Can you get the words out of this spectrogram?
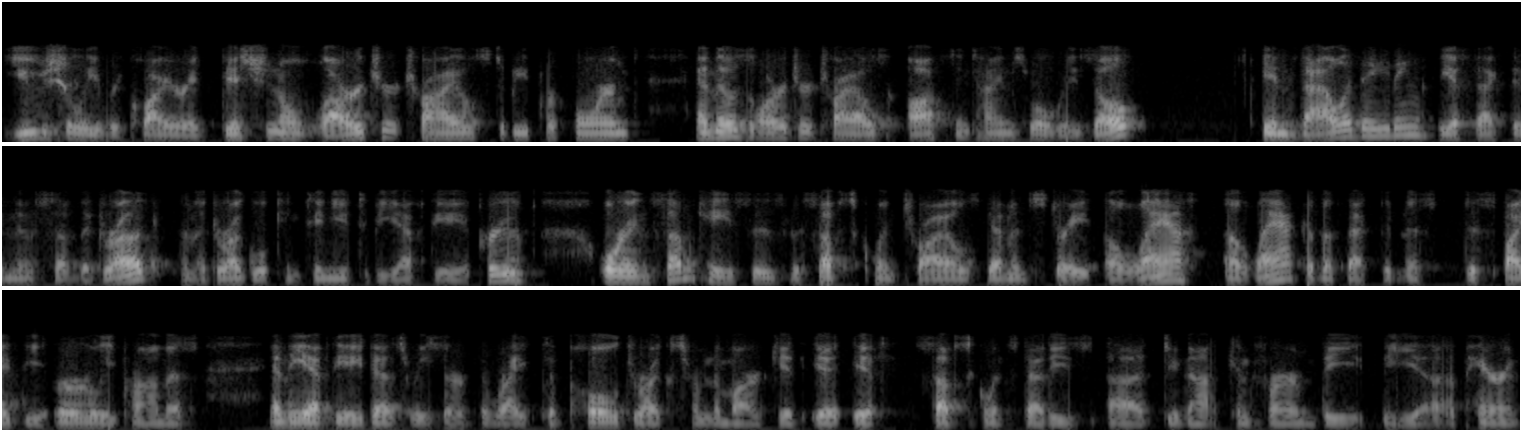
usually require additional larger trials to be performed, and those larger trials oftentimes will result in validating the effectiveness of the drug, and the drug will continue to be FDA approved. Or in some cases, the subsequent trials demonstrate a, lack, of effectiveness despite the early promise, and the FDA does reserve the right to pull drugs from the market if, subsequent studies uh, do not confirm the, uh, apparent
